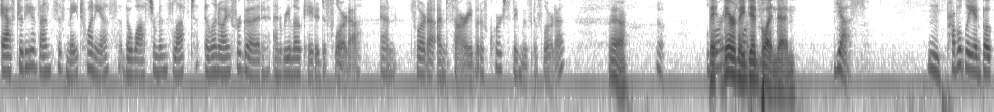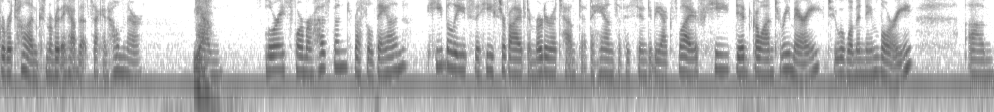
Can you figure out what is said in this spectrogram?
After the events of May 20th, the Wassermans left Illinois for good and relocated to Florida. And Florida, I'm sorry, but of course they moved to Florida. Yeah. They, there they did blend in. Yes. Probably in Boca Raton, because remember they have that second home there. Yeah. Um, Lori's former husband, Russell Dann, he believes that he survived a murder attempt at the hands of his soon to be ex wife. He did go on to remarry to a woman named Lori. Um,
